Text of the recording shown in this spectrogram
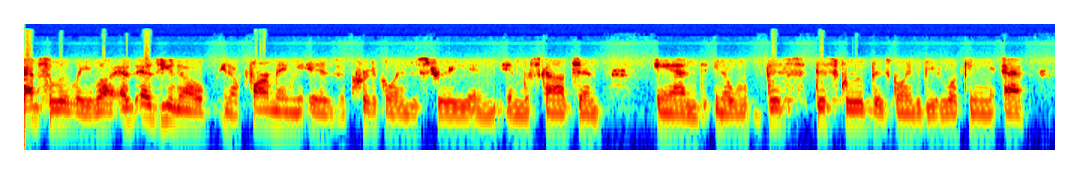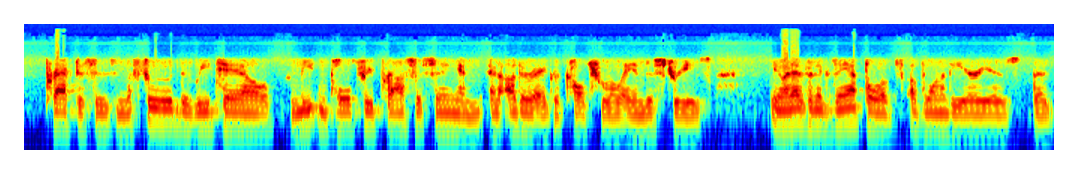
Absolutely. Well, as, as you know, you know, farming is a critical industry in, in Wisconsin, and you know this this group is going to be looking at practices in the food, the retail, meat and poultry processing, and, and other agricultural industries. You know, and as an example of, of one of the areas that,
